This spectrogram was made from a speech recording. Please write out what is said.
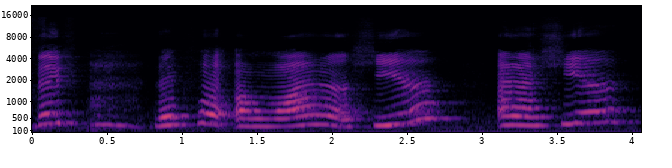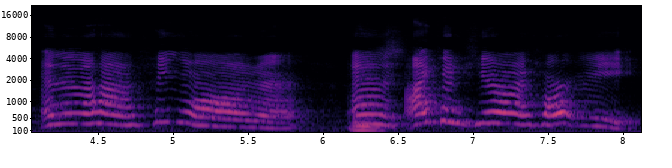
They they put a monitor here and a here, and then I had a finger on monitor, and Yes. I could hear my heartbeat.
